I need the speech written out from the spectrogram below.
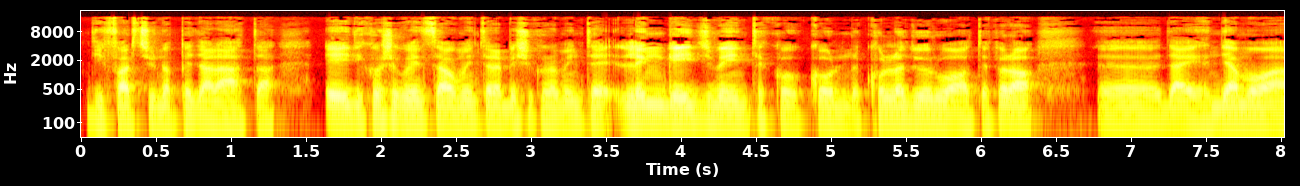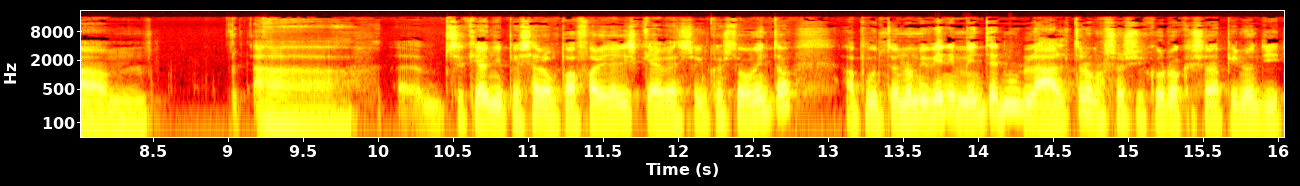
di, farci una pedalata. E di conseguenza aumenterebbe sicuramente l'engagement con, con, con le due ruote. Però eh, dai andiamo a, a cerchiamo di pensare un po' fuori dagli schemi. Adesso in questo momento appunto non mi viene in mente null'altro, ma sono sicuro che sarà pieno di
